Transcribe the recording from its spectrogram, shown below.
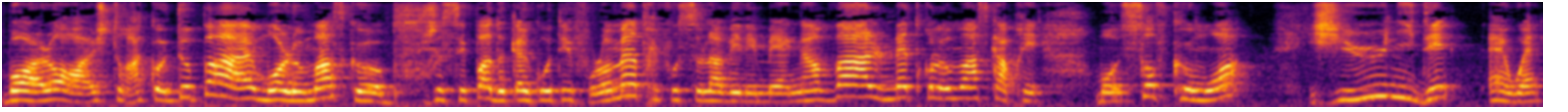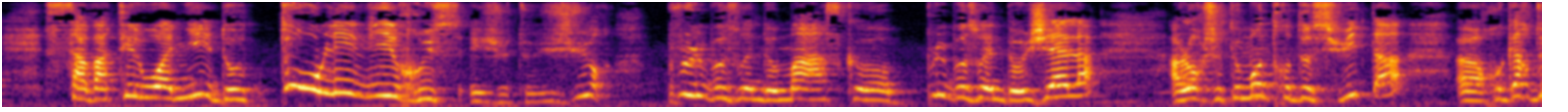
Bon alors, je te raconte pas, hein, moi le masque, pff, je sais pas de quel côté il faut le mettre, il faut se laver les mains avant, mettre le masque après. Bon, sauf que moi, j'ai eu une idée, eh ouais, ça va t'éloigner de tous les virus. Et je te jure, plus besoin de masque, plus besoin de gel. Alors je te montre de suite. Hein. Euh, regarde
